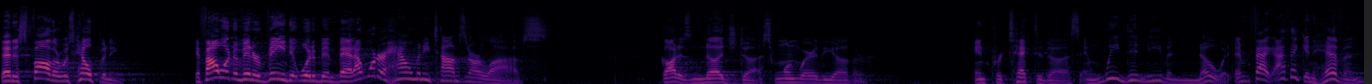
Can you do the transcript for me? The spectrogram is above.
that his father was helping him. If I wouldn't have intervened, it would have been bad. I wonder how many times in our lives God has nudged us one way or the other and protected us, and we didn't even know it. In fact, I think in heaven,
